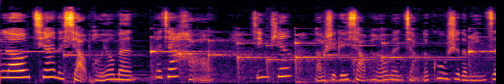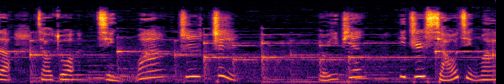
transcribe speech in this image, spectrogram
Hello，亲爱的小朋友们，大家好！今天老师给小朋友们讲的故事的名字叫做《井蛙之志》。有一天，一只小井蛙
